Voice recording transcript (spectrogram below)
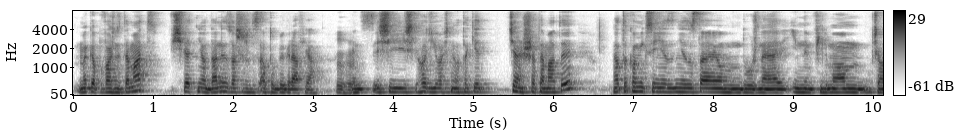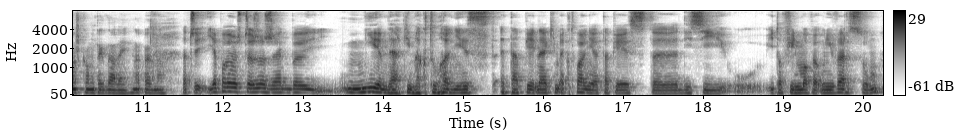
Mega poważny temat, świetnie oddany, zwłaszcza, że to jest autobiografia. Mhm. Więc jeśli, jeśli chodzi właśnie o takie cięższe tematy, no to komiksy nie, nie zostają dłużne innym filmom, książkom i tak dalej, na pewno. Znaczy, ja powiem szczerze, że jakby nie wiem na jakim aktualnie jest etapie, na jakim aktualnie etapie jest e, DC i to filmowe uniwersum,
